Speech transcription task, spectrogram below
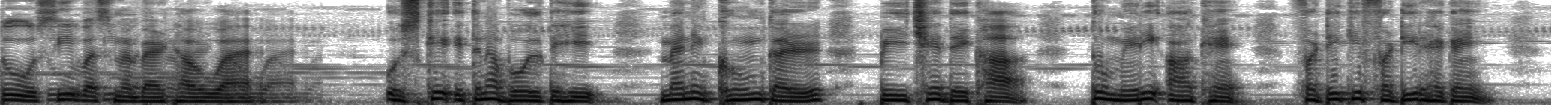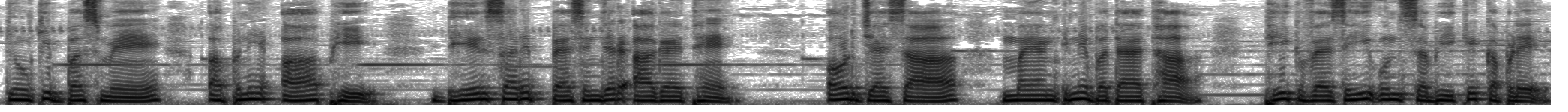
तू उसी बस में बैठा हुआ है। उसके इतना बोलते ही मैंने घूमकर पीछे देखा तो मेरी आँखें फटी की फटी रह गईं क्योंकि बस में अपने आप ही ढेर सारे पैसेंजर आ गए थे। और जैसा मयंक ने बताया था ठीक वैसे ही उन सभी के कपड़े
